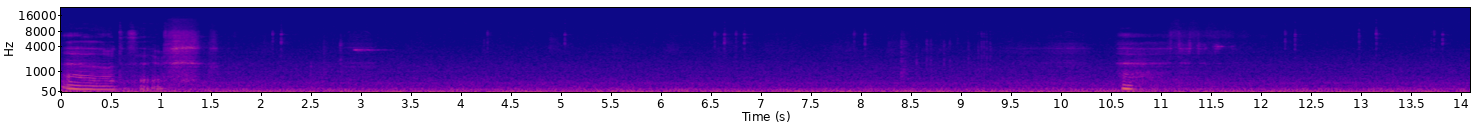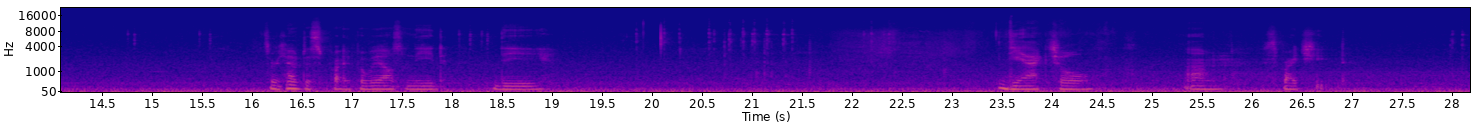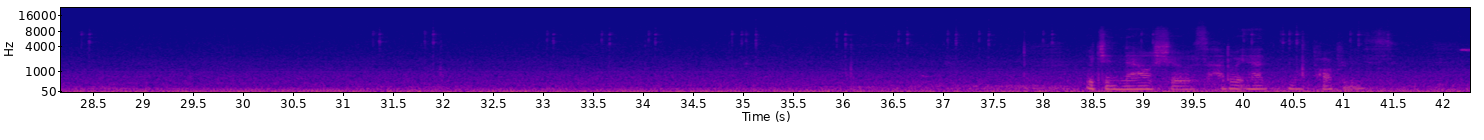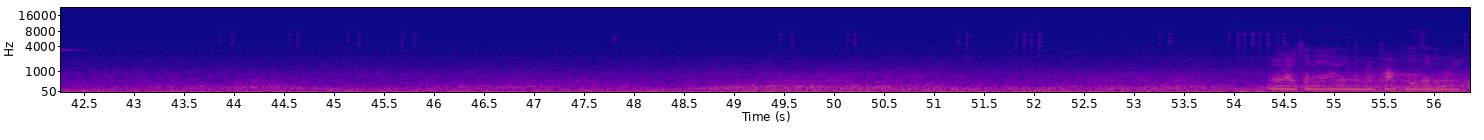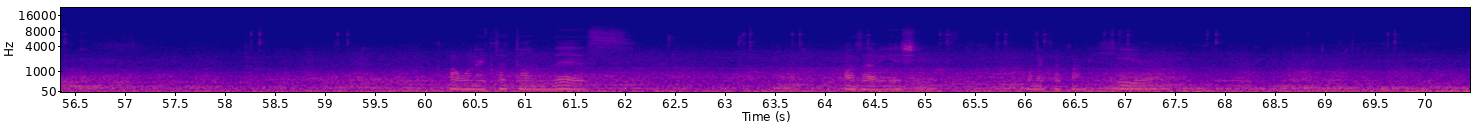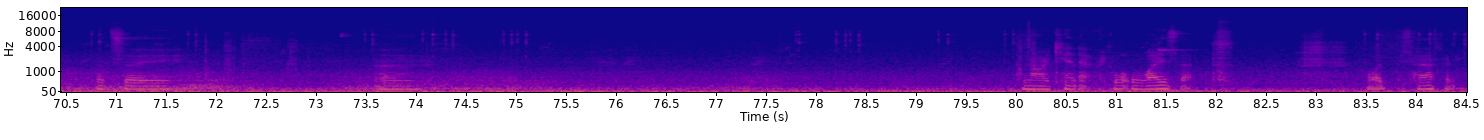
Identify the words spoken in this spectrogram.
I don't know what to say. So we have the sprite, but we also need the the actual um, sprite sheet. which it now shows. How do I add more properties? Or why can't I add any more properties anymore? Oh, when I clicked on this, I was having issues. When I click on here, let's say um, now I can't like wh why is that what happening.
